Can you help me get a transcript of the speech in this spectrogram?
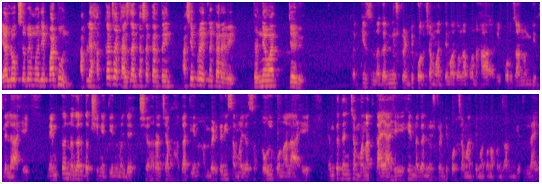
या लोकसभेमध्ये पाठवून आपल्या हक्काचा खासदार कसा करता येईल असे प्रयत्न करावे. धन्यवाद. जय भीम. नक्कीच नगर न्यूज ट्वेंटी फोरच्या माध्यमातून आपण हा रिपोर्ट जाणून घेतलेला आहे. नेमकं नगर दक्षिणेतील म्हणजे शहराच्या भागातील आंबेडकरी समाजाचा कौल कोणाला आहे? नेमकं त्यांच्या मनात काय आहे? हे नगर न्यूज ट्वेंटी फोरच्या माध्यमातून आपण जाणून घेतलेलं आहे.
